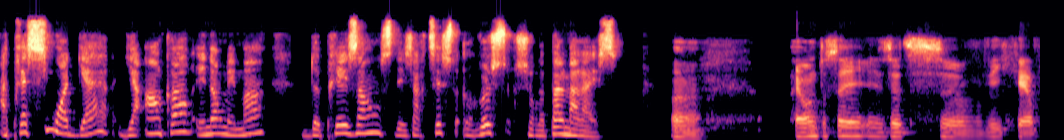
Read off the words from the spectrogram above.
après six mois de guerre, il y a encore énormément de présence des artistes russes sur le palmarès. Uh, I want to say that uh, we have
